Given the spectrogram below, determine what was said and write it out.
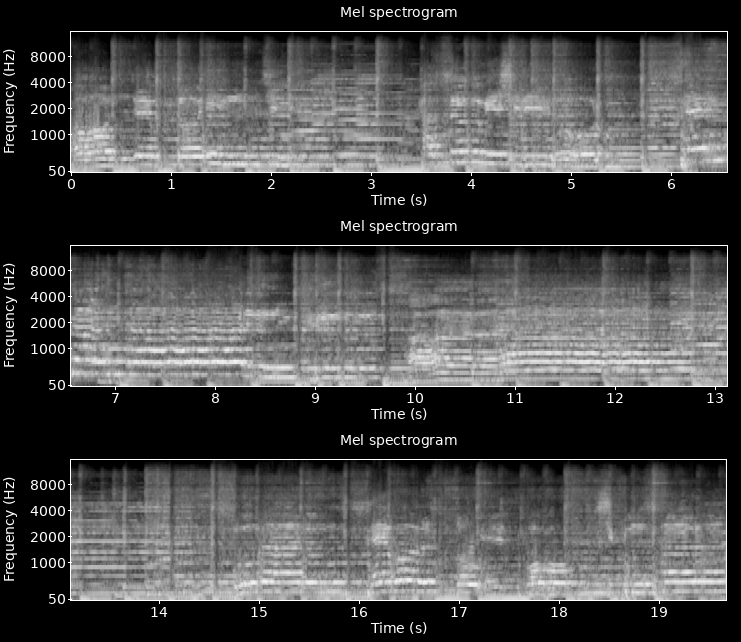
언제부터인지 가슴이 시리도록 생각나는 그 사랑 수많은 세월 속에 보고 싶은 사랑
